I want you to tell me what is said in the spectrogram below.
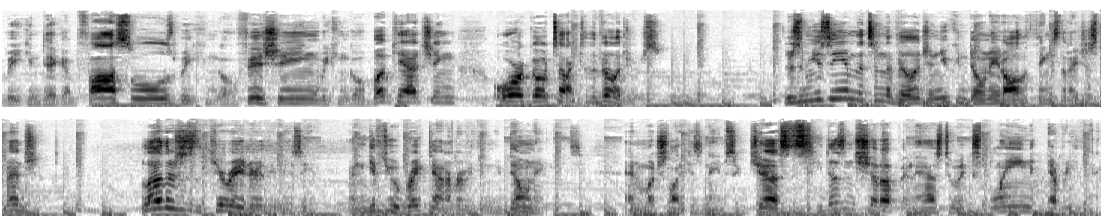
We can dig up fossils, we can go fishing, we can go bug catching, or go talk to the villagers. There's a museum that's in the village and you can donate all the things that I just mentioned. Blathers is the curator of the museum and gives you a breakdown of everything you donate. And much like his name suggests, he doesn't shut up and has to explain everything.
